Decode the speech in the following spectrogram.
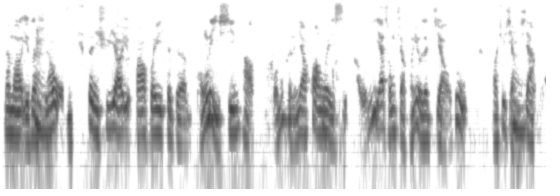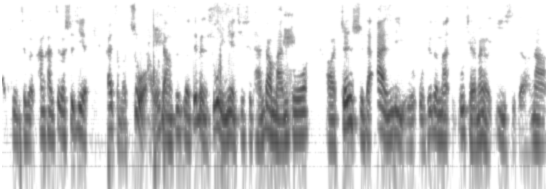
那么有的时候，我们更需要发挥这个同理心哈。我们可能要换位思考，我们也要从小朋友的角度啊去想象，去这个看看这个世界该怎么做。我想这个这本书里面其实谈到蛮多。啊，真实的案例，我我觉得蛮读起来蛮有意思的。那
